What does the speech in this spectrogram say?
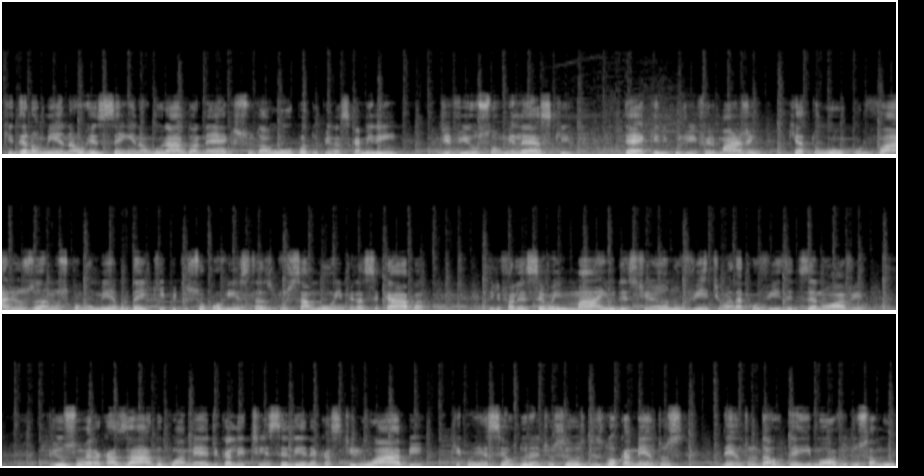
que denomina o recém-inaugurado anexo da UPA do Piracicamirim de Wilson Mileski, técnico de enfermagem que atuou por vários anos como membro da equipe de socorristas do SAMU em Piracicaba. Ele faleceu em maio deste ano, vítima da Covid-19. Wilson era casado com a médica Letícia Helena Castilho Abi, que conheceu durante os seus deslocamentos dentro da UTI móvel do SAMU.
